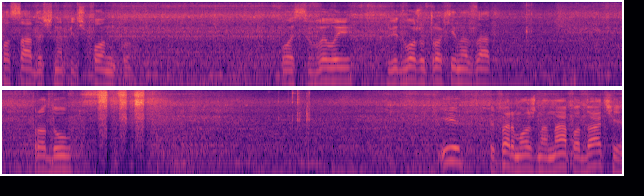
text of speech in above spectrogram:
посадочне під шпонку. Ось ввели, відвожу трохи назад, продув. І тепер можна на подачі,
